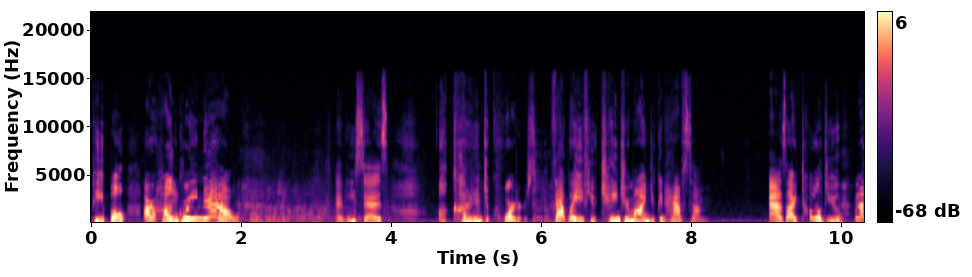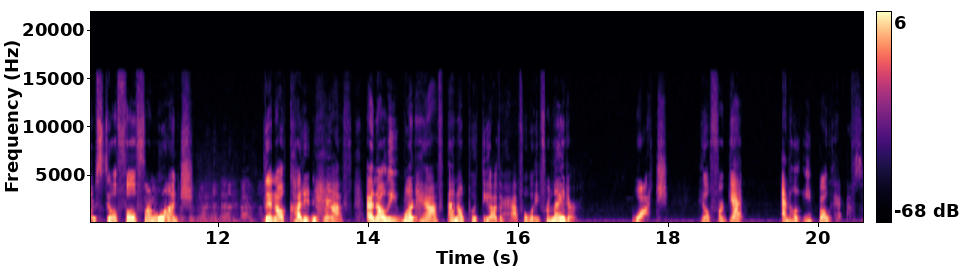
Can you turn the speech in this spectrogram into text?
people are hungry now. And he says, I'll cut it into quarters. That way, if you change your mind, you can have some. As I told you, I'm still full from lunch. Then I'll cut it in half, and I'll eat one half, and I'll put the other half away for later. Watch. He'll forget, and he'll eat both halves.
